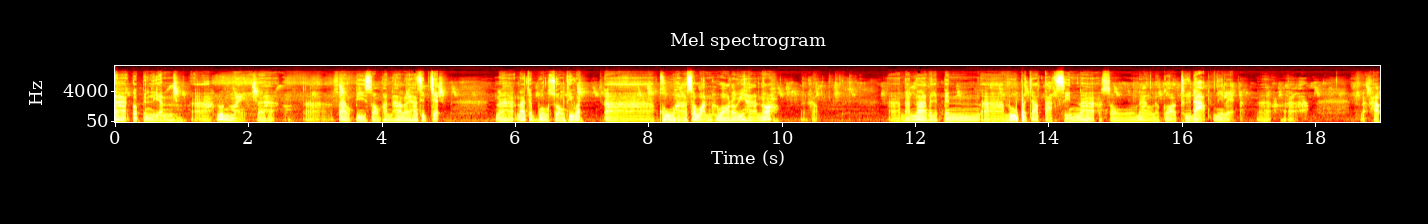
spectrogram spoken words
นะฮะก็เป็นเหรียญอ่ารุ่นใหม่นะฮะอ่าสร้างปี 2557นะฮะน่าจะบวงสรวงที่วัดอ่าคูหาสวรรค์วรวิหารเนาะนะครับ ด้านหน้าก็จะเป็นรูปพระเจ้าตากสินนะฮะทรงนั่งแล้วก็ถือดาบนี่แหละนะฮะนะครับ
